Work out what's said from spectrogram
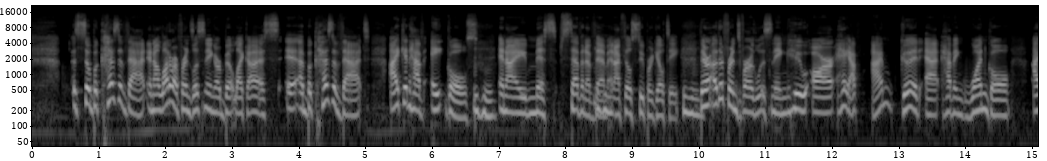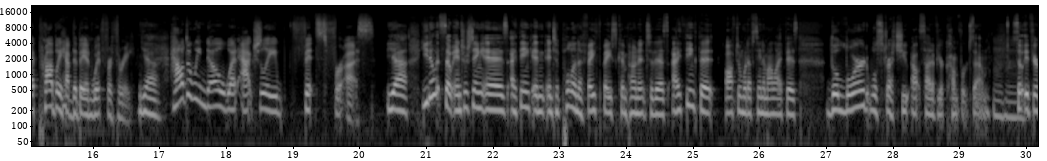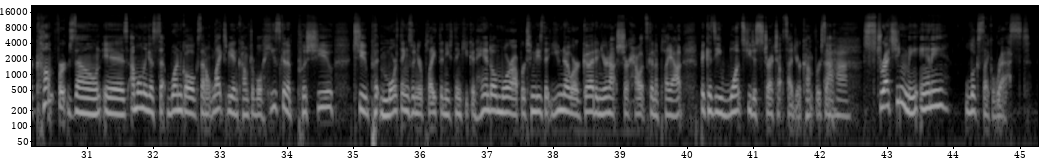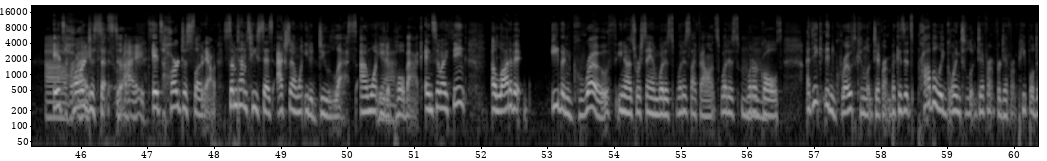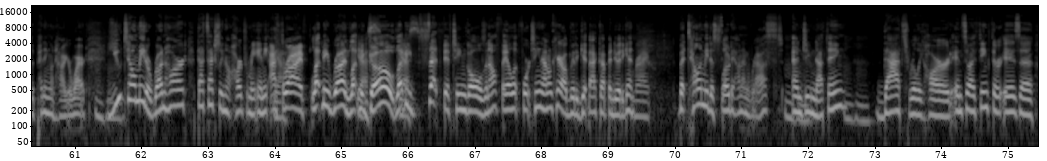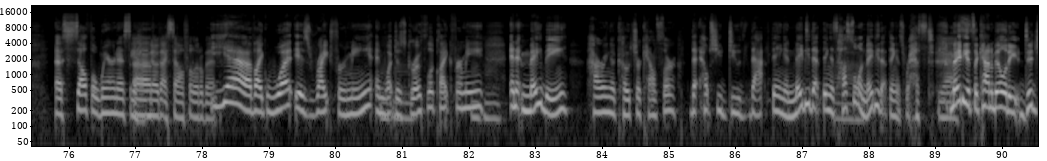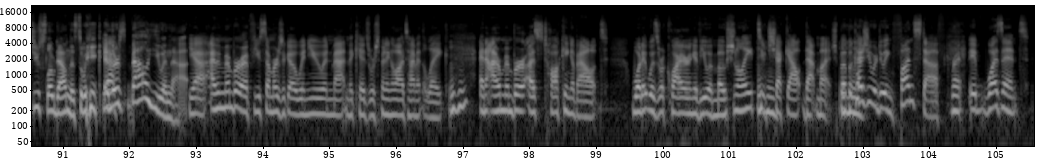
So, because of that, and a lot of our friends listening are built like us, uh, because of that, I can have eight goals Mm-hmm. and I miss seven of them and I feel super guilty. There are other friends of ours listening who are, hey, I, I'm good at having one goal. I probably have the bandwidth for three. Yeah. How do we know what actually fits for us? Yeah. You know what's so interesting is I think, and, and to pull in a faith based component to this, I think that often what I've seen in my life is the Lord will stretch you outside of your comfort zone. So if your comfort zone is, I'm only going to set one goal because I don't like to be uncomfortable, He's going to push you to put more things on your plate than you think you can handle, more opportunities that you know are good and you're not sure how it's going to play out because He wants you to stretch outside your comfort zone. Uh-huh. Stretching me, Annie, looks like rest. it's hard to right, set still. right. It's hard to slow down. Sometimes he says, actually, I want you to do less. I want you to pull back. And so I think a lot of it, even growth, you know, as we're saying, what is what is life balance? What is- what Mm-hmm. are goals? I think even growth can look different because it's probably going to look different for different people depending on how you're wired. Mm-hmm. You tell me to run hard, that's actually not hard for me, Annie. I thrive. Let me run. Let Yes. me go. Let me set 15 goals and I'll fail at 14. I don't care. I'm going to get back up and do it again. Right. But telling me to slow down and rest Mm-hmm. and do nothing, that's really hard. And so I think there is a a self-awareness Yeah, of know thyself a little bit. yeah, of like what is right for me and what Mm-hmm. does growth look like for me? And it may be hiring a coach or counselor that helps you do that thing. And maybe that thing is hustle and maybe that thing is rest. Yes. Maybe it's accountability. Did you slow down this week? Yeah. And there's value in that. Yeah, I remember a few summers ago when you and Matt and the kids were spending a lot of time at the lake. Mm-hmm. And I remember us talking about what it was requiring of you emotionally to check out that much. But because you were doing fun stuff, Mm-hmm. Right. it wasn't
